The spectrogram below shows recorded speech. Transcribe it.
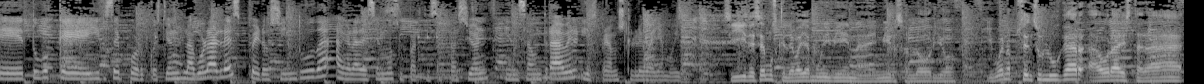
Eh, tuvo que irse por cuestiones laborales, pero sin duda agradecemos su participación en Sound Travel y esperamos que le vaya muy bien. Sí, deseamos que le vaya muy bien a Emir Solorio. Y bueno, pues en su lugar ahora estará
